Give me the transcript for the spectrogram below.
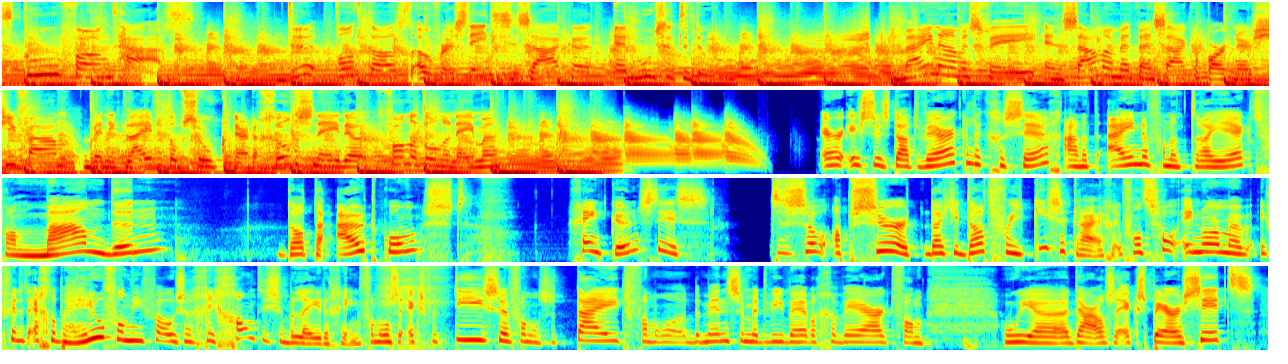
School van Haas. De podcast over esthetische zaken en hoe ze te doen. Mijn naam is Vee en samen met mijn zakenpartner Shivaan ben ik blijvend op zoek naar de gulden snede van het ondernemen. Er is dus daadwerkelijk gezegd aan het einde van een traject van maanden dat de uitkomst geen kunst is. Het is zo absurd dat je dat voor je kiezen krijgt. Ik vond het zo enorme. Ik vind het echt op heel veel niveaus een gigantische belediging. Van onze expertise, van onze tijd, van de mensen met wie we hebben gewerkt, van hoe je daar als expert zit.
